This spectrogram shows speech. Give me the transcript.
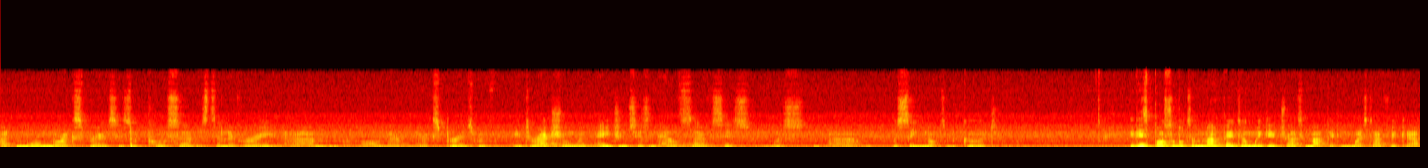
had more and more experiences of poor service delivery um, or their, experience with interaction with agencies and health services was, uh, was seen not to be good. It is possible to map it, and we did try to map it in West Africa.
